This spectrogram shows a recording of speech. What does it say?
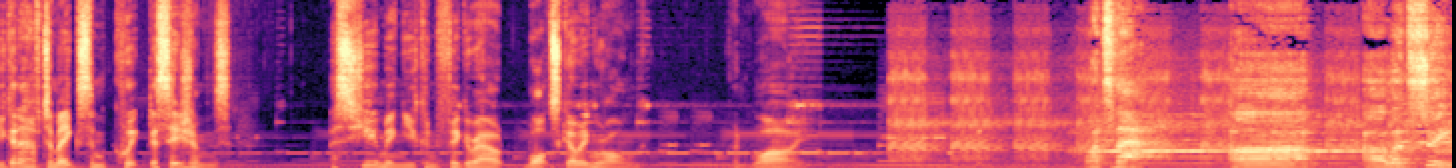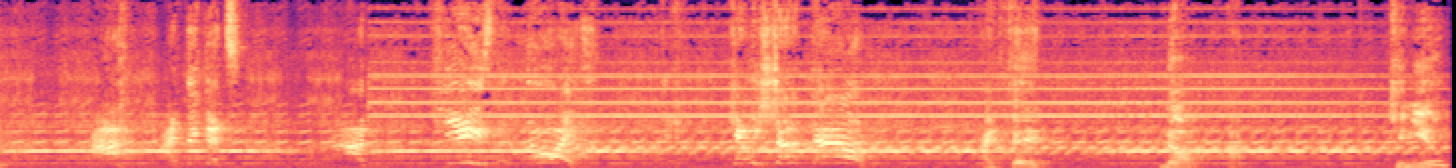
You're going to have to make some quick decisions, assuming you can figure out what's going wrong and why. What's that? Uh, uh, let's see. I think. No. I... Can you?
